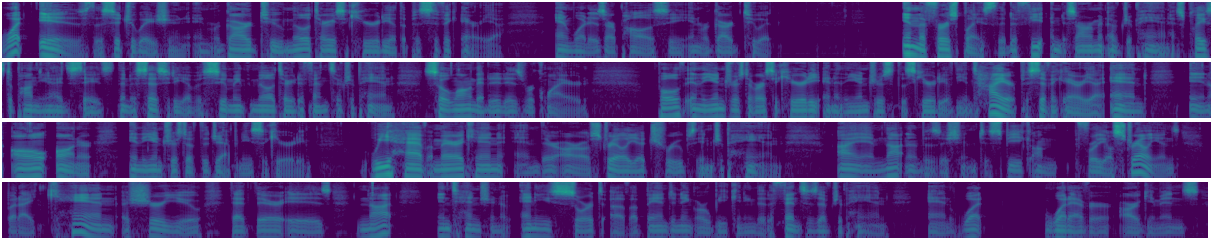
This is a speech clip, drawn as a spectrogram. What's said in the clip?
what is the situation in regard to military security of the Pacific area, and what is our policy in regard to it? In the first place, the defeat and disarmament of Japan has placed upon the United States the necessity of assuming the military defense of Japan so long that it is required, both in the interest of our security and in the interest of the security of the entire Pacific area, and, in all honor, in the interest of the Japanese security. We have American and there are Australia troops in Japan. I am not in a position to speak on for the Australians, but I can assure you that there is not intention of any sort of abandoning or weakening the defenses of Japan and what whatever arguments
